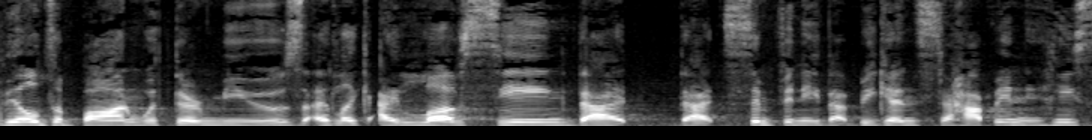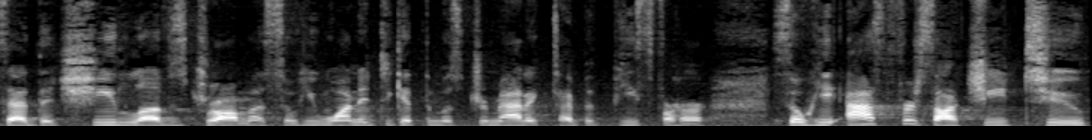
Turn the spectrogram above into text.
builds a bond with their muse, I like I love seeing that that symphony that begins to happen. And he said that she loves drama, so he wanted to get the most dramatic type of piece for her. So he asked Versace to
